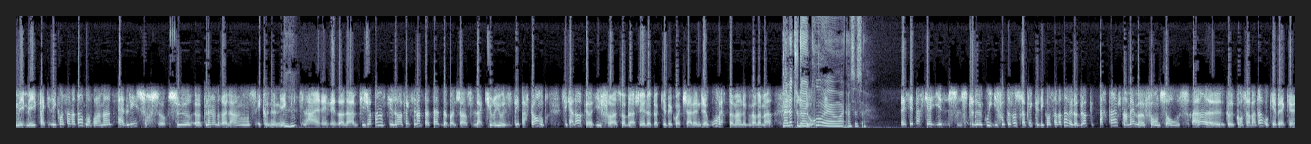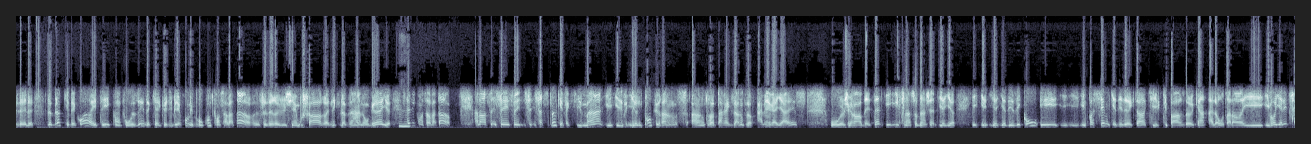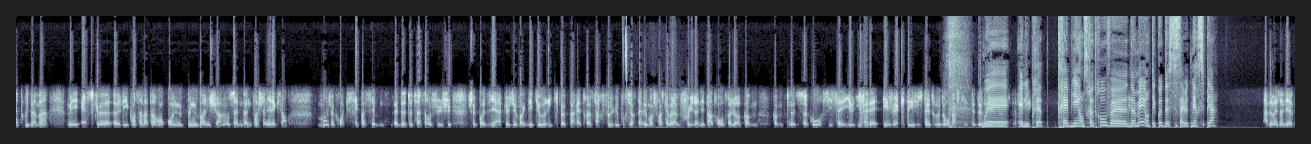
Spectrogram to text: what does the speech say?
Mais, mais fait que les conservateurs vont vraiment tabler sur ça, sur un plan de relance économique mm-hmm. clair et raisonnable. Puis je pense qu'ils ont effectivement peut-être de bonnes chances. La curiosité, par contre, c'est qu'alors que Yves-François Blanchet et le Bloc québécois challengeaient ouvertement le gouvernement. Mais là, tout d'un coup, euh, ouais, c'est ça. Ben, c'est parce que tout d'un coup, il faut toujours se rappeler que les conservateurs et le bloc partagent quand même un fond de sauce hein, euh, conservateur au Québec. Le, bloc québécois a été composé de quelques libéraux, mais beaucoup de conservateurs. Je veux dire, Lucien Bouchard, Nick Leblanc à Longueuil, mhm. c'était des conservateurs. Alors, ça se peut qu'effectivement, il, y a une concurrence entre, par exemple, Alain Reyes ou Gérard Deltel et Yves-François Blanchette. Il y, a, des échos et il, est possible qu'il y ait des électeurs qui, passent d'un camp à l'autre. Alors, il, va y aller très prudemment, mais est-ce que euh, les conservateurs ont, une, bonne chance à une prochaine élection? Moi, je crois que c'est possible. De toute façon, je ne sais pas dire que j'évoque des théories qui peuvent paraître farfelues pour certains, mais moi, je pense que Mme Freeland est entre autres là comme, comme pneu de secours s'il il fallait éjecter Justin Trudeau parce qu'il était devenu... Oui, elle est prête. Très bien. On se retrouve euh, demain. On t'écoute de 6 à 8. Merci, Pierre. À demain, Geneviève.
